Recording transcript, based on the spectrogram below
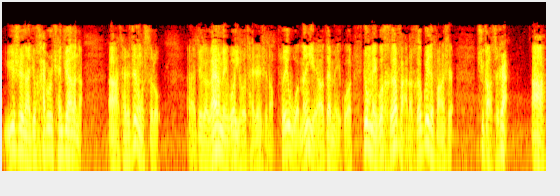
于是呢，就还不如全捐了呢。啊，他是这种思路。呃，这个来了美国以后才认识到，所以我们也要在美国用美国合法的合规的方式去搞慈善。啊，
